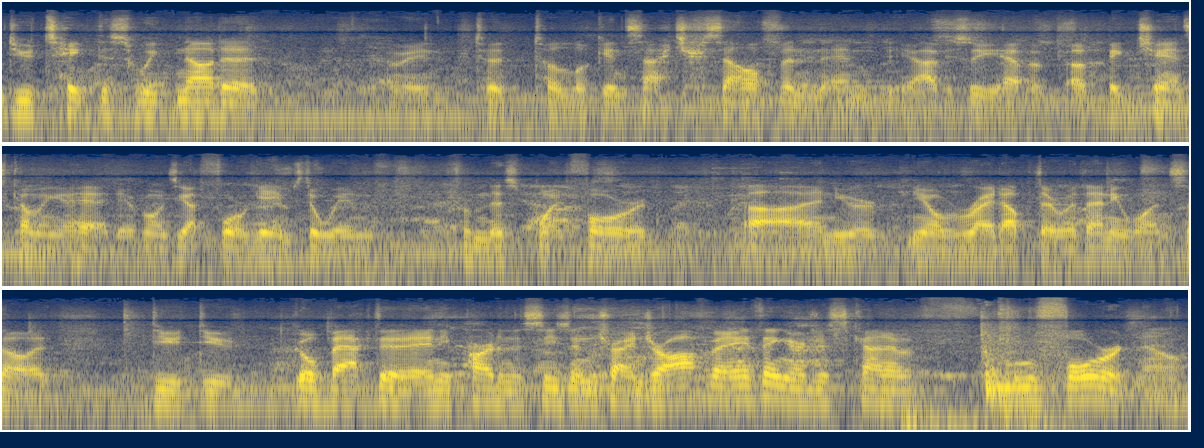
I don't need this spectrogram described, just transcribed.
do you take this week now to I mean, to, to look inside yourself, and, and obviously you have a, a, big chance coming ahead. Everyone's got four games to win from this point forward, uh, and you're you know right up there with anyone. So, do you, do you go back to any part of the season and try and draw off of anything, or just kind of move forward now?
